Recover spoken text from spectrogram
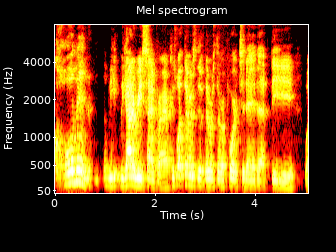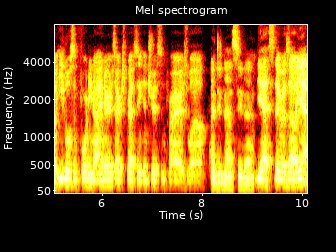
Coleman, we, we got to re-sign Pryor because what there was the, there was the report today that the what Eagles and 49ers are expressing interest in Pryor as well. I did not see that. Yes, there was a yeah.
